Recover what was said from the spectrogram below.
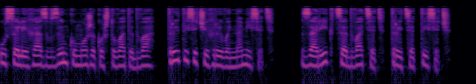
У селі газ взимку може коштувати 2-3 тисячі гривень на місяць. За рік це 20-30 тисяч.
